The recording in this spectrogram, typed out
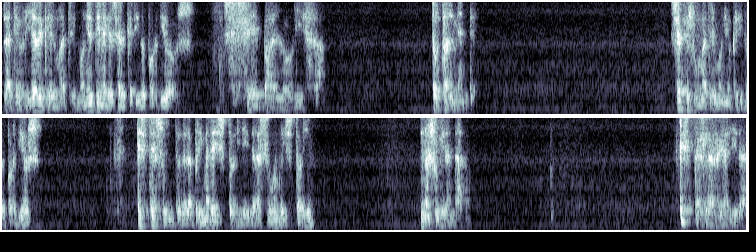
la teoría de que el matrimonio tiene que ser querido por Dios se valoriza totalmente. Si haces un matrimonio querido por Dios, este asunto de la primera historia y de la segunda historia no se hubieran dado. Esta es la realidad.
